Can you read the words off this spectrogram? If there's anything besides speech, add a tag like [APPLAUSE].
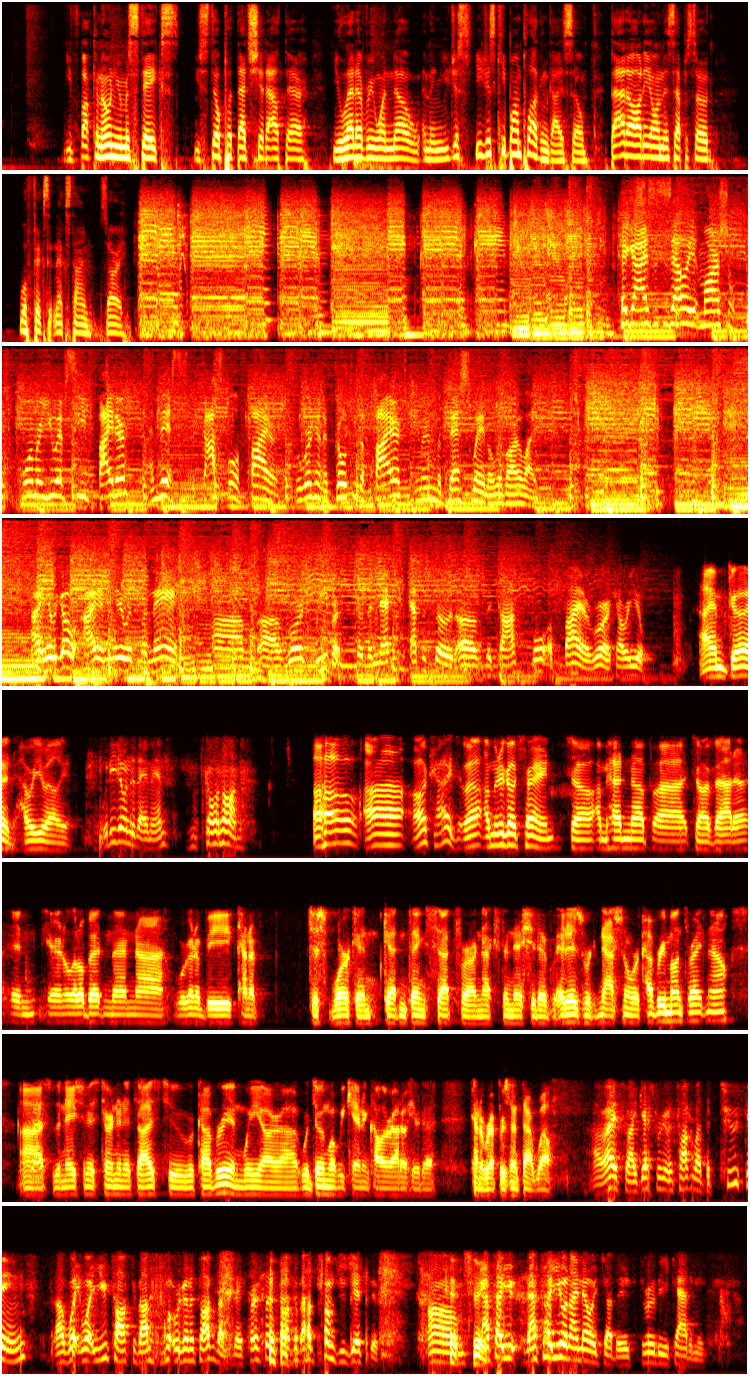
you fucking own your mistakes. You still put that shit out there. You let everyone know, and then you just you just keep on plugging, guys. So bad audio on this episode. We'll fix it next time. Sorry. Hey guys, this is Elliot Marshall, former UFC fighter, and this is the Gospel of Fire, where we're going to go through the fire and learn the best way to live our life. All right, here we go. I am here with my man, um, uh, Rourke Weaver, for the next episode of the Gospel of Fire. Rourke, how are you? I am good. How are you, Elliot? What are you doing today, man? What's going on? Oh, uh, okay. Well, I'm gonna go train, so I'm heading up uh, to Arvada in here in a little bit, and then uh, we're gonna be kind of just working, getting things set for our next initiative. It is Re- National Recovery Month right now, uh, so the nation is turning its eyes to recovery, and we are uh, we're doing what we can in Colorado here to kind of represent that well. All right, so I guess we're going to talk about the two things. Uh, what what you talked about [LAUGHS] is what we're going to talk about today. First, let's talk about [LAUGHS] some jujitsu. Um, [LAUGHS] that's how you that's how you and I know each other is through the academy.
